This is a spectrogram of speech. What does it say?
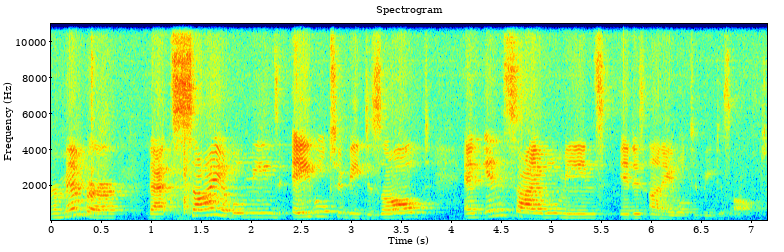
Remember that soluble means able to be dissolved and insoluble means it is unable to be dissolved.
